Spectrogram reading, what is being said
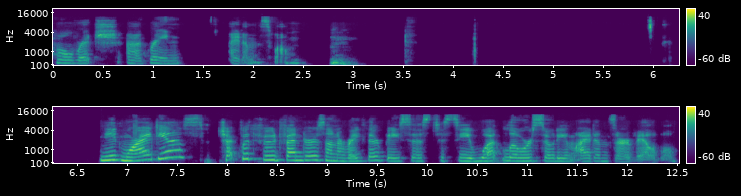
whole rich uh, grain item as well. Need more ideas? Check with food vendors on a regular basis to see what lower sodium items are available.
